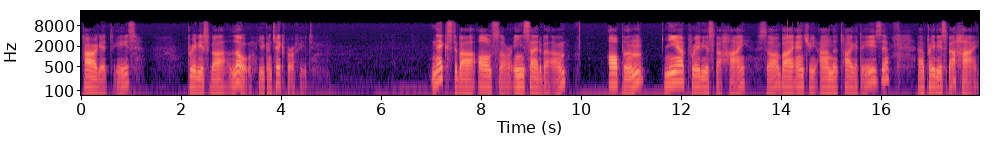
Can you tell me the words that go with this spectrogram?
Target is previous bar low, you can take profit. Next bar also inside bar open near previous bar high. So buy entry and target is uh, previous bar high.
